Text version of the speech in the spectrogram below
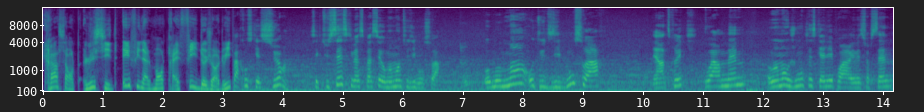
grinçantes, lucides et finalement très filles d'aujourd'hui par contre, ce qui est sûr, c'est que tu sais ce qui va se passer au moment où tu dis bonsoir. Au moment où tu dis bonsoir, il y a un truc, voire même au moment où je monte l'escalier pour arriver sur scène,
